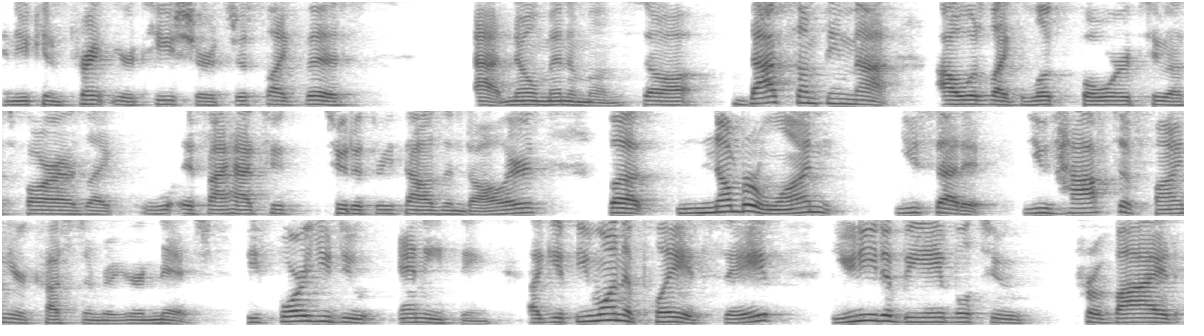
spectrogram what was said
and you can print your t-shirts just like this at no minimum. So uh, that's something that I would like look forward to as far as like if I had two two to three thousand dollars. But number one, you said it. You have to find your customer, your niche, before you do anything. Like if you want to play it safe, you need to be able to provide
